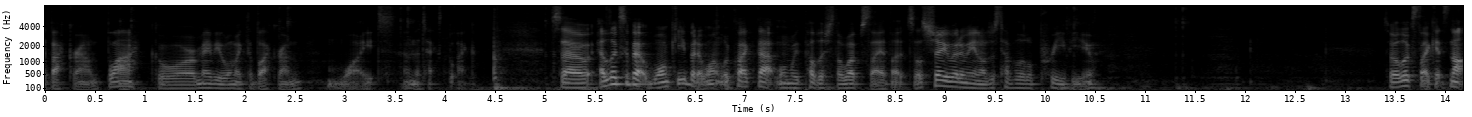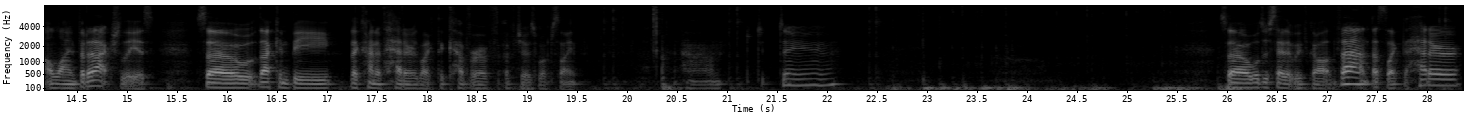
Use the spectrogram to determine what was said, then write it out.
the background black, or maybe we'll make the background white and the text black. So it looks a bit wonky, but it won't look like that when we publish the website. Let's, I'll show you what I mean. I'll just have a little preview. So it looks like it's not aligned, but it actually is. So that can be the kind of header like the cover of, of Joe's website. Um, so we'll just say that we've got that. That's like the header.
